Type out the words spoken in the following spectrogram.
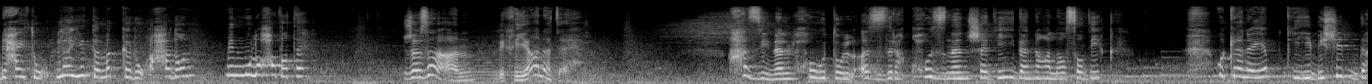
بحيث لا يتمكن أحد من ملاحظته جزاء لخيانته. حزن الحوت الأزرق حزنا شديدا على صديقه وكان يبكي بشدة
